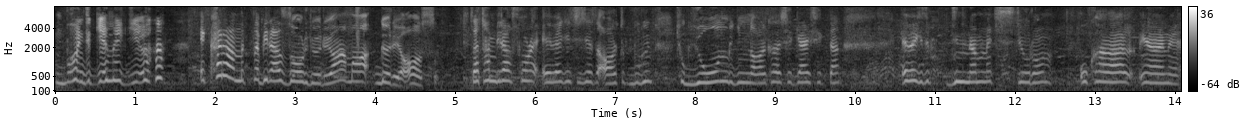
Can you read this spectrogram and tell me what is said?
Boncuk yemek yiyor. e karanlıkta biraz zor görüyor ama görüyor olsun. Zaten biraz sonra eve geçeceğiz. Artık bugün çok yoğun bir gündü arkadaşlar. Gerçekten eve gidip dinlenmek istiyorum. O kadar yani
